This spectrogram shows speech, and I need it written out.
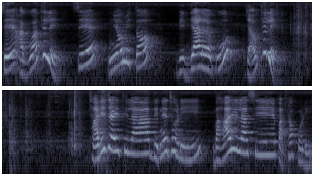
ସେ ଆଗୁଆ ଥିଲେ। ସେ ନିୟମିତ ବିଦ୍ୟାଳୟକୁ ଯାଉଥିଲେ। ଛାଡ଼ି ଯାଇଥିଲା ଦିନେ ଝଡ଼ି ବାହାରିଲା ସିଏ ପାଠ ପଢ଼ି।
